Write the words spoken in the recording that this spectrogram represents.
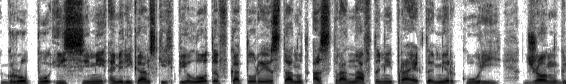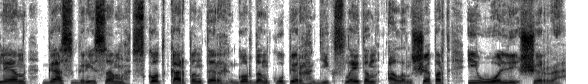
группу из семи американских пилотов, которые станут астронавтами проекта «Меркурий» — Джон Гленн, Гас Грисом, Скотт Карпентер, Гордон Купер, Дик Слейтон, Алан Шепард и Уолли Ширра.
